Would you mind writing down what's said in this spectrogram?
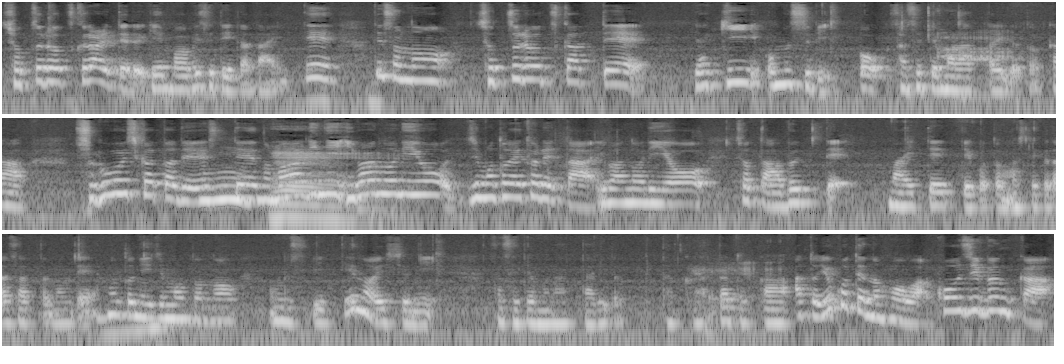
しょっつるを作られている現場を見せていただいてでそのしょっつるを使って焼きおむすびをさせてもらったりだとかすごい美味しかったです、うん。であの周りに岩のりを地元で採れた岩のりをちょっと炙って巻いてっていうこともしてくださったので本当に地元のおむすびっていうのを一緒にさせてもらったりだとかだとか。あと横手の方は麹文化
